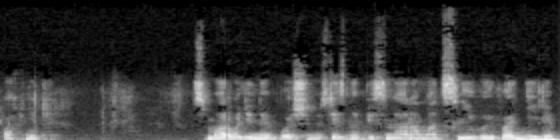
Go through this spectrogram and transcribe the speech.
Пахнет смородиной больше, но здесь написано аромат сливы и ванили.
